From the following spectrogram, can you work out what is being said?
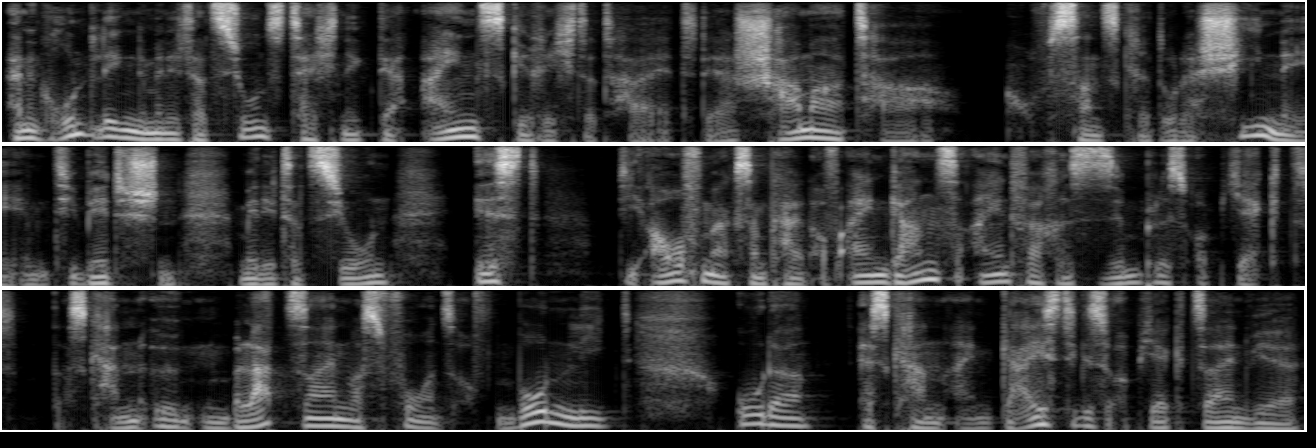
Eine grundlegende Meditationstechnik der Einsgerichtetheit, der Shamatha auf Sanskrit oder Shine im tibetischen Meditation, ist die Aufmerksamkeit auf ein ganz einfaches, simples Objekt. Das kann irgendein Blatt sein, was vor uns auf dem Boden liegt, oder es kann ein geistiges Objekt sein. Wir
